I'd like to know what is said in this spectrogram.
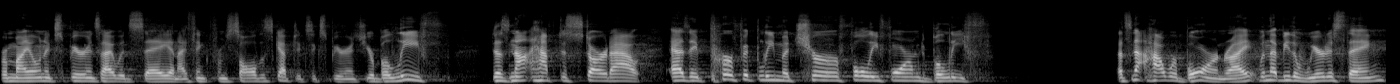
From my own experience, I would say, and I think from Saul the skeptic's experience, your belief does not have to start out as a perfectly mature, fully formed belief. That's not how we're born, right? Wouldn't that be the weirdest thing?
